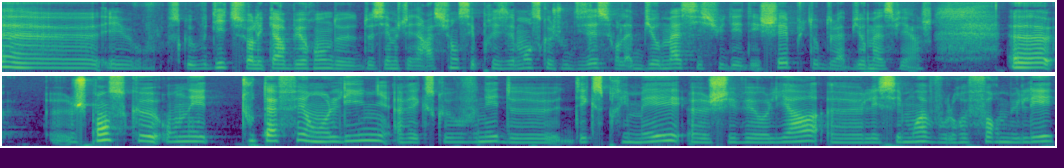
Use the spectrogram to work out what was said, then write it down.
Euh, et ce que vous dites sur les carburants de deuxième génération, c'est précisément ce que je vous disais sur la biomasse issue des déchets plutôt que de la biomasse vierge. Euh, je pense qu'on est tout à fait en ligne avec ce que vous venez d'exprimer euh, chez Veolia. Laissez-moi vous le reformuler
